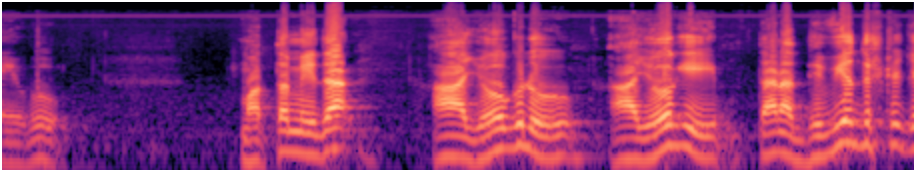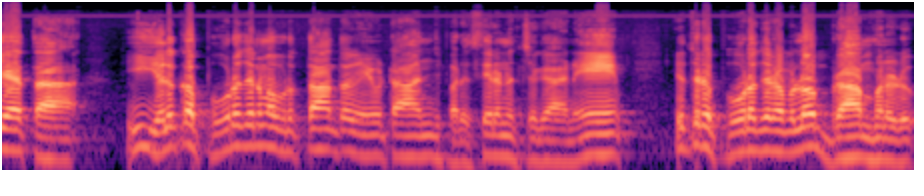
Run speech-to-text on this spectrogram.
నీవు. మొత్తం మీద ఆ యోగుడు ఆ యోగి తన దివ్య దృష్టి చేత ఈ ఎలుక పూర్వజన్మ వృత్తాంతం ఏమిటా అని పరిశీలించగానే ఇతడు పూర్వజన్మలో బ్రాహ్మణుడు.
